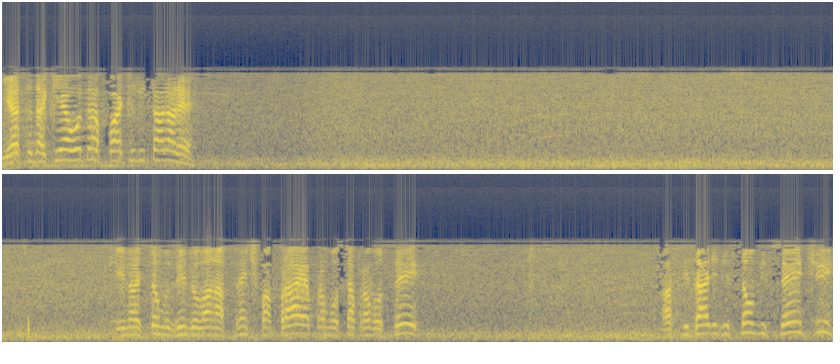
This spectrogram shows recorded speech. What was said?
E essa daqui é outra parte do Itararé. E nós estamos indo lá na frente para a praia para mostrar para vocês a cidade de São Vicente,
